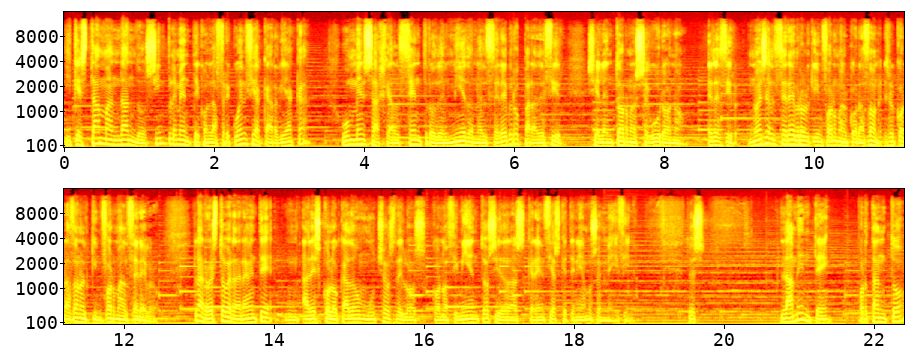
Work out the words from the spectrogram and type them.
y que está mandando simplemente con la frecuencia cardíaca un mensaje al centro del miedo en el cerebro para decir si el entorno es seguro o no. Es decir, no es el cerebro el que informa al corazón, es el corazón el que informa al cerebro. Claro, esto verdaderamente mm, ha descolocado muchos de los conocimientos y de las creencias que teníamos en medicina. Entonces, la mente, por tanto,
